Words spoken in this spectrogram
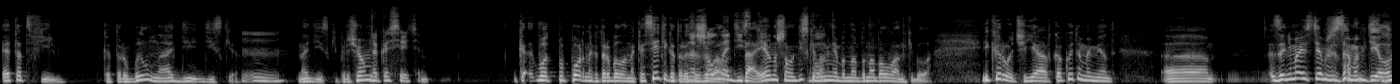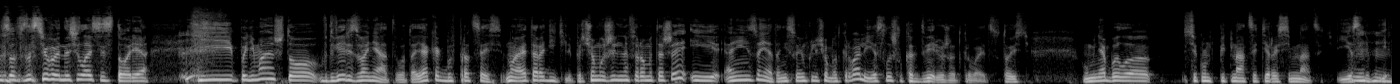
этот фильм, который был на ди- диске. М. На диске. Причем На кассете. к- вот по- порно, которое было на кассете, которое Нашел заживало. на диске. Да, я нашел на диске, но Вот. у меня на, на болванке было. И, короче, я в какой-то момент э, занимаюсь тем же самым делом, собственно, с чего и началась история. И понимаю, что в дверь звонят, вот, а я как бы в процессе. Ну, а это родители. Причем мы жили на втором этаже, и они не звонят, они своим ключом открывали, и я слышал, как дверь уже открывается. То есть у меня было секунд 15-17. Если, и-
